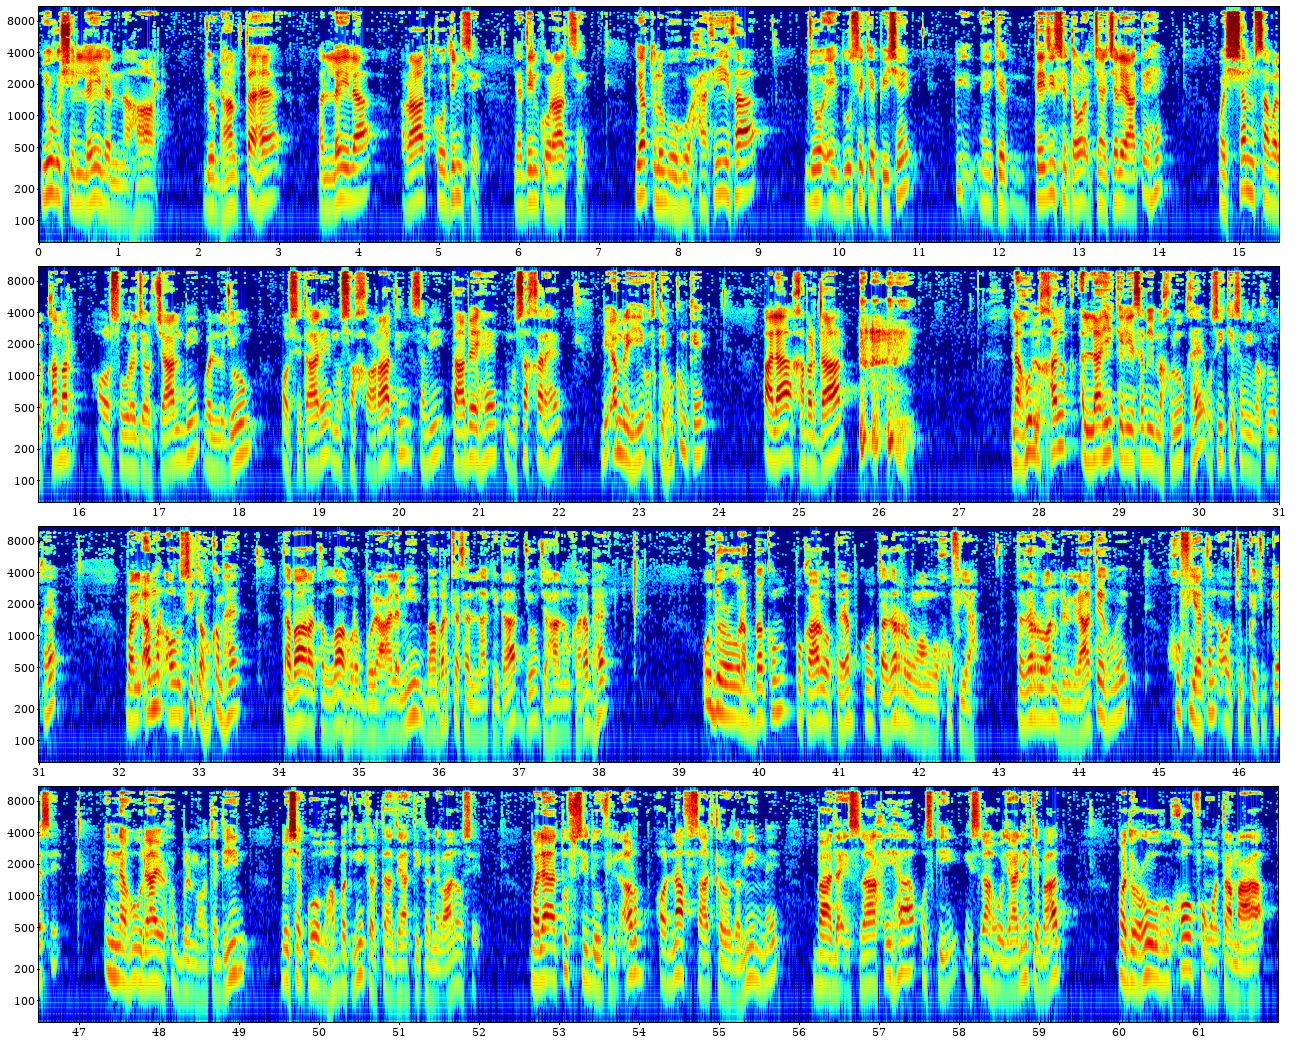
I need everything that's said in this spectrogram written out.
یغش اللیل النہار جو ڈھانکتا ہے اللیلہ رات کو دن سے یا دن کو رات سے۔ یا طلبہ حفیظہ جو ایک دوسرے کے پیچھے کہ تیزی سے دوڑ چلے آتے ہیں۔ وہ شمس والقمر، اور سورج اور چاند بھی۔ والنجوم، اور ستارے مسخرات، سبھی تابع ہے مسخر ہے بھی امر ہی اس کے حکم کے۔ اعلیٰ خبردار۔ لہ الخلق، اللہ ہی کے لیے سبھی مخلوق ہے، اسی کے سبھی مخلوق ہے۔ والامر اور اسی کا حکم ہے، تبارک اللہ رب العالمین، بابرکت اللہ کی ذات جو جہانوں کا رب ہے۔ ادعو ربکم، پکارو اپنے رب کو تدرعا و خفیہ۔ تدرعا گڑ گڑاتے ہوئے، خفیتاً اور چپکے چپکے سے۔ انہو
